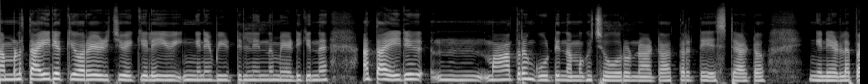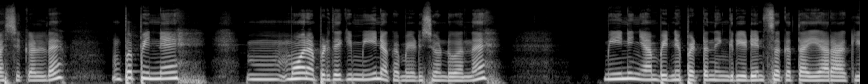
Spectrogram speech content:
നമ്മൾ തൈരൊക്കെ ഉറയൊഴിച്ച് വെക്കില്ലേ ഇങ്ങനെ വീട്ടിൽ നിന്ന് മേടിക്കുന്ന ആ തൈര് മാത്രം കൂട്ടി നമുക്ക് ചോറുണ്ടാട്ടോ അത്ര ടേസ്റ്റാട്ടോ ഇങ്ങനെയുള്ള പശുക്കളുടെ. അപ്പോൾ പിന്നെ മോൻ അപ്പോഴത്തേക്ക് മീനൊക്കെ മേടിച്ചുകൊണ്ട് വന്നേ. മീൻ ഞാൻ പിന്നെ പെട്ടെന്ന് ഇൻഗ്രീഡിയൻസ് ഒക്കെ തയ്യാറാക്കി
